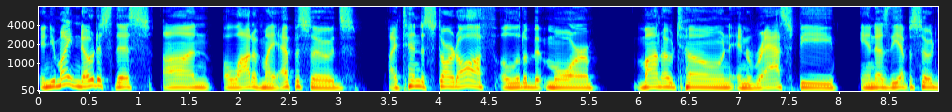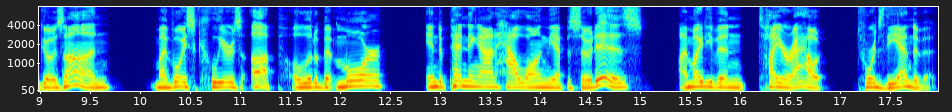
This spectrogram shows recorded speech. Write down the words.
And you might notice this on a lot of my episodes. I tend to start off a little bit more monotone and raspy. And as the episode goes on, my voice clears up a little bit more and depending on how long the episode is, I might even tire out towards the end of it.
